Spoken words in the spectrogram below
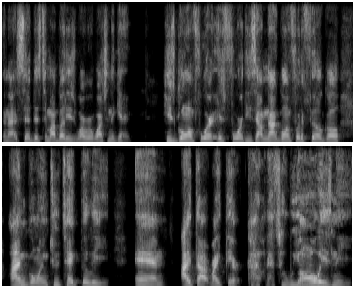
and I said this to my buddies while we are watching the game. He's going for it. It's fourth. He said, I'm not going for the field goal. I'm going to take the lead. And I thought right there, Kyle, that's who we always need.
